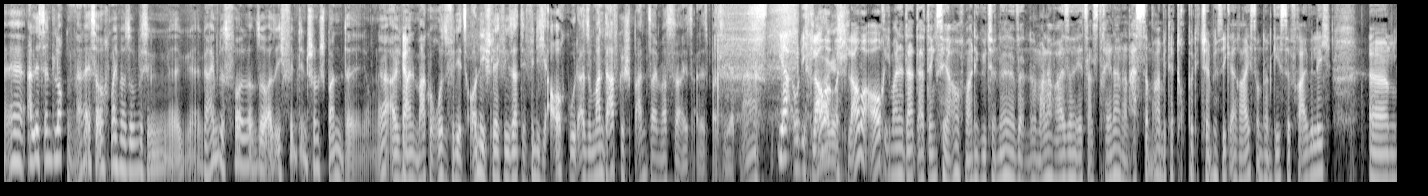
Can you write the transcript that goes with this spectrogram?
äh, alles entlocken. Ne? Da ist er auch manchmal so ein bisschen äh, geheimnisvoll und so. Also ich finde den schon spannend, der Junge. Ne? Aber ich Ja. meine, Marco Rose finde ich jetzt auch nicht schlecht. Wie gesagt, den finde ich auch gut. Also man darf gespannt sein, was da jetzt alles passiert. Ne? Ja, und ich glaube, Tragisch. ich glaube auch, ich meine, da, da denkst du ja auch, meine Güte, ne, normalerweise jetzt als Trainer, dann hast du mal mit der Truppe die Champions League erreicht und dann gehst du freiwillig, ähm,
